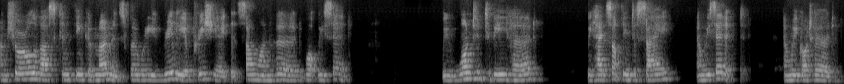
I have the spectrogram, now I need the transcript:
I'm sure all of us can think of moments where we really appreciate that someone heard what we said. We wanted to be heard, we had something to say, and we said it, and we got heard.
